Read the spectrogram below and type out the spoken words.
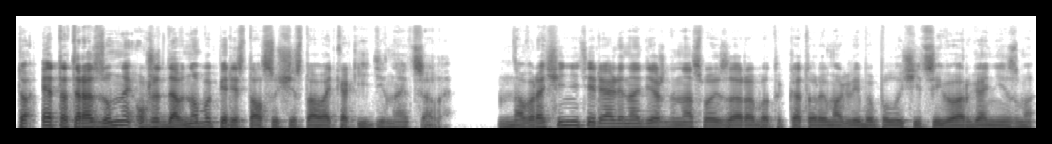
то этот разумный уже давно бы перестал существовать как единое целое. Но врачи не теряли надежды на свой заработок, который могли бы получить с его организма,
